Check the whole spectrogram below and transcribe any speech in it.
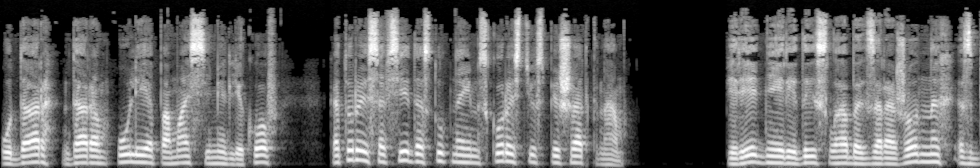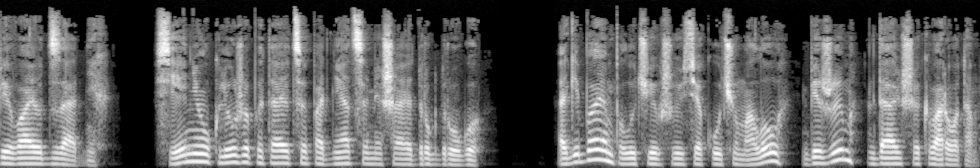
удар даром улья по массе медляков, которые со всей доступной им скоростью спешат к нам. Передние ряды слабых зараженных сбивают задних. Все неуклюже пытаются подняться, мешая друг другу. Огибаем получившуюся кучу малу, бежим дальше к воротам.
